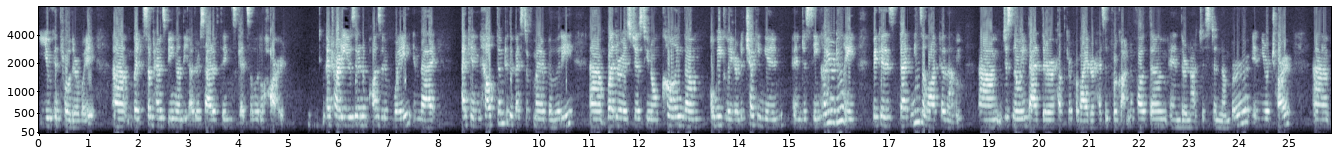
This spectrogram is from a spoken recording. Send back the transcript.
you can throw their way. Um, but sometimes being on the other side of things gets a little hard. I try to use it in a positive way in that I can help them to the best of my ability, um, whether it's just, you know, calling them a week later to checking in and just seeing how you're doing, because that means a lot to them. Um, just knowing that their healthcare provider hasn't forgotten about them and they're not just a number in your chart. Um,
